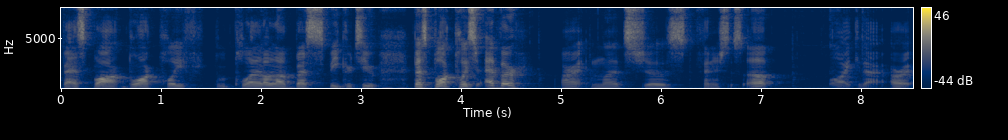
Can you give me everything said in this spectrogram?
Best block block play, play best speaker too. Best block placer ever. Alright, and let's just finish this up like that. Alright,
